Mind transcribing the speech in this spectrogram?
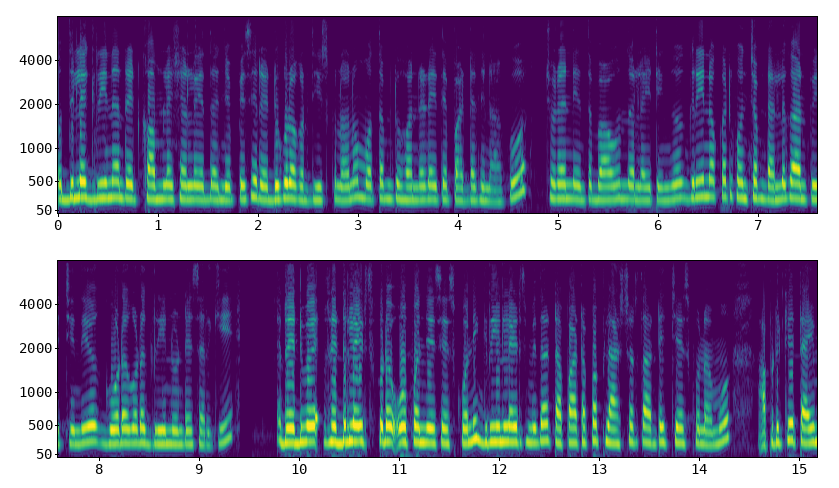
వద్దులే గ్రీన్ అండ్ రెడ్ కాంబినేషన్లో వేద్దని చెప్పేసి రెడ్ కూడా ఒకటి తీసుకున్నాను. మొత్తం టూ హండ్రెడ్ అయితే పడ్డది నాకు. చూడండి ఎంత బాగుందో లైటింగ్ గ్రీన్ ఒకటి కొంచెం డల్గా అనిపించింది. గోడ కూడా గ్రీన్ ఉండేసరికి. రెడ్ రెడ్ లైట్స్ కూడా ఓపెన్ చేసేసుకొని గ్రీన్ లైట్స్ మీద టపాటపా ప్లాస్టర్తో అంటించేసుకున్నాము. అప్పటికే టైం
